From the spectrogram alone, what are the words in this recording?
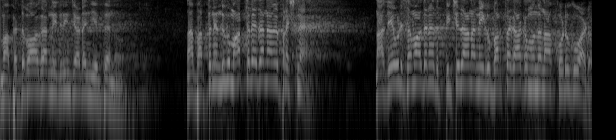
మా పెద్ద బావ గారిని నిద్రించాడని చెప్పాను. నా భర్తను ఎందుకు మార్చలేదని ఆమె ప్రశ్న. నా దేవుడి సమాధానం పిచ్చిదాన నీకు భర్త కాకముందు నా కొడుకు వాడు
